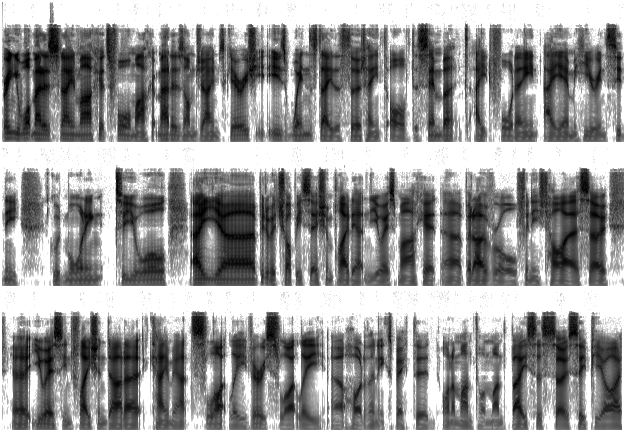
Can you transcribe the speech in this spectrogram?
Bring you what matters today in markets for Market Matters. I'm James Gerrish. It is Wednesday, the 13th of December. It's 8:14 a.m. here in Sydney. Good morning to you all. A uh, bit of a choppy session played out in the US market, uh, but overall finished higher. So, uh, US inflation data came out slightly, very slightly uh, hotter than expected on a month-on-month basis. So, CPI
